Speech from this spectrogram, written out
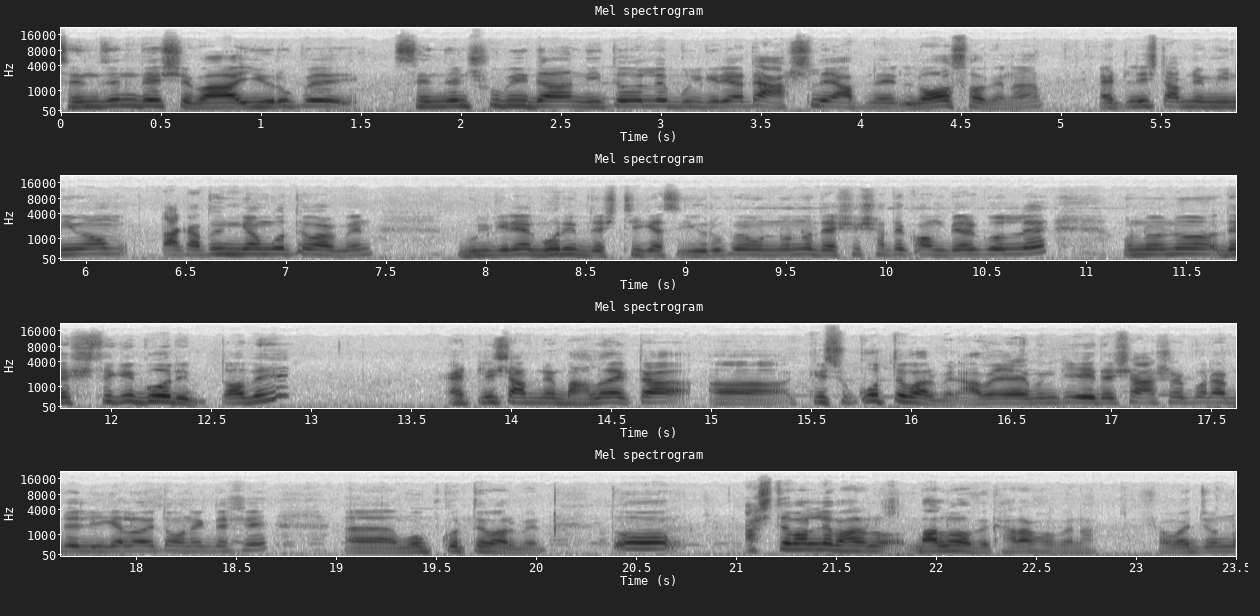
সেনজেন দেশে বা ইউরোপে সেনজেন সুবিধা নিতে হলে বুলগেরিয়াতে আসলে আপনি লস হবে না। অ্যাটলিস্ট আপনি মিনিমাম টাকা তো ইনকাম করতে পারবেন। বুলগেরিয়া গরিব দেশ, ঠিক আছে। ইউরোপের অন্য অন্য দেশের সাথে কম্পেয়ার করলে অন্য অন্য দেশ থেকে গরিব। তবে অ্যাটলিস্ট আপনি ভালো একটা কিছু করতে পারবেন। আবার এমনকি এই দেশে আসার পর আপনি লিগ্যাল হয়তো অনেক দেশে মুভ করতে পারবেন। তো আসতে পারলে ভালো ভালো হবে, খারাপ হবে না। সবার জন্য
